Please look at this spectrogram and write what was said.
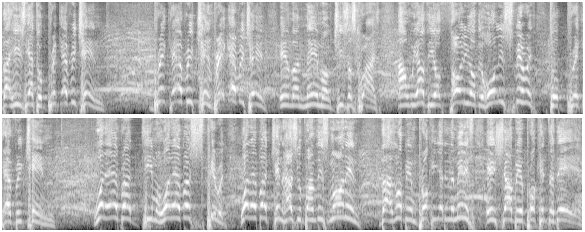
that He's here to break every chain. Break every chain, break every chain in the name of Jesus Christ. And we have the authority of the Holy Spirit to break every chain whatever demon, whatever spirit, whatever chain has you bound this morning that has not been broken yet in the minutes, it shall be broken today.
